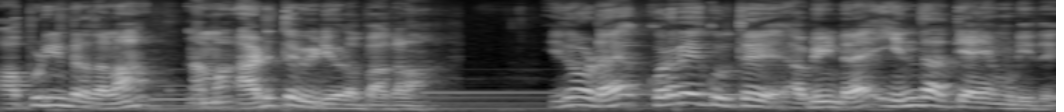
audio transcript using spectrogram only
அப்படின்றதெல்லாம் நம்ம அடுத்த வீடியோவில் பார்க்கலாம். இதோட குறவை கூத்து அப்படின்ற இந்த அத்தியாயம் முடியுது.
